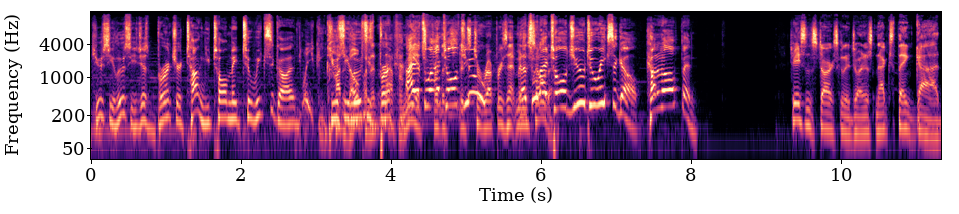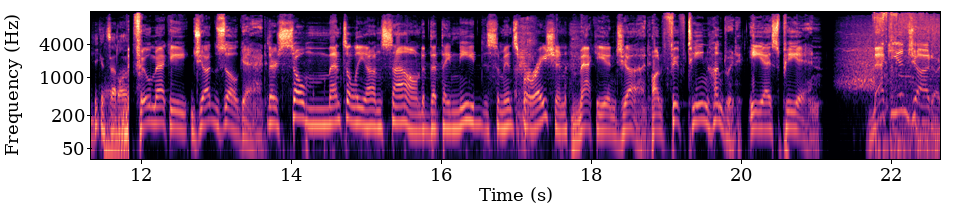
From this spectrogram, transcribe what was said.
Juicy Lucy, you just burnt your tongue. You told me two weeks ago. Well, you can cut Juicy it open. Lucy's It's burnt. not for me. I- It's that's what for I the- told it's you. to represent That's what I Minnesota. told you two weeks ago. Cut it open. Jayson Stark's going to join us next. Thank God. He can settle it. Phil Mackey, Judd Zulgad, They're so mentally unsound that they need some inspiration. Mackey and Judd on 1500 ESPN. Mackey and Judd are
